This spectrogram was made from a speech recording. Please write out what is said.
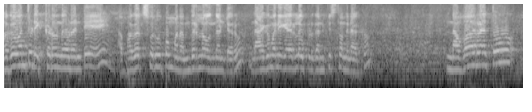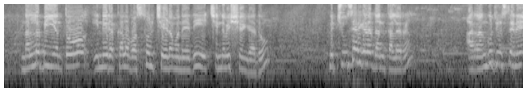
భగవంతుడు ఎక్కడ ఉన్నాడంటే ఆ భగవత్ స్వరూపం మనందరిలో ఉందంటారు. నాగమణి గారిలో ఇప్పుడు కనిపిస్తుంది నాకు. నవారతో నల్ల బియ్యంతో ఇన్ని రకాల వస్తువులు చేయడం అనేది చిన్న విషయం కాదు. మీరు చూశారు కదా దాని కలర్? ఆ రంగు చూస్తేనే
